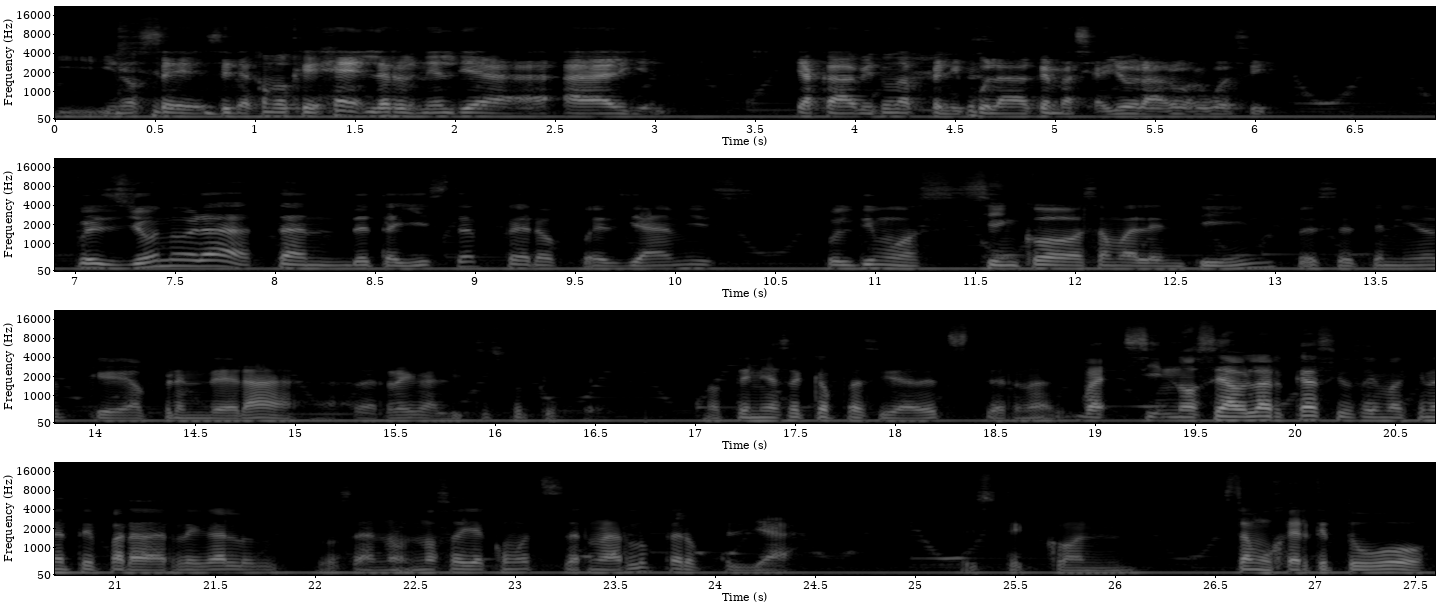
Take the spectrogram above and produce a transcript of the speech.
y, y no sé sería como que "Je, le reuní el día a, a alguien y acababa viendo una película que me hacía llorar o algo así Pues yo no era tan detallista, pero pues ya mis últimos cinco San Valentín, pues he tenido que aprender a, a dar regalitos porque pues no tenía esa capacidad de externar. Bueno, si no sé hablar casi, o sea, imagínate para dar regalos, o sea, no, no sabía cómo externarlo, pero pues ya, este, con esta mujer que tuvo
